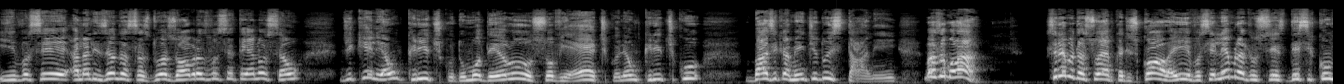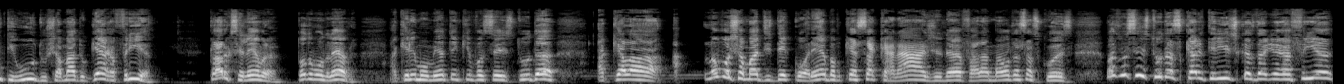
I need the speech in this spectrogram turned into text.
e você, analisando essas duas obras, você tem a noção de que ele é um crítico do modelo soviético, ele é um crítico basicamente do Stalin. Mas vamos lá! Você lembra da sua época de escola aí? Você lembra desse conteúdo chamado Guerra Fria? Claro que você lembra, todo mundo lembra. Aquele momento em que você estuda aquela. Não vou chamar de decoreba, porque é sacanagem, né? Falar mal dessas coisas. Mas você estuda as características da Guerra Fria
